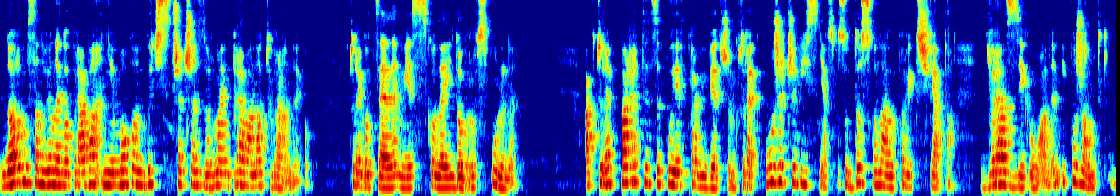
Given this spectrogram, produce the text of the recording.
normy stanowionego prawa nie mogą być sprzeczne z normami prawa naturalnego, którego celem jest z kolei dobro wspólne, a które partycypuje w prawie wiecznym, które urzeczywistnia w sposób doskonały projekt świata wraz z jego ładem i porządkiem.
